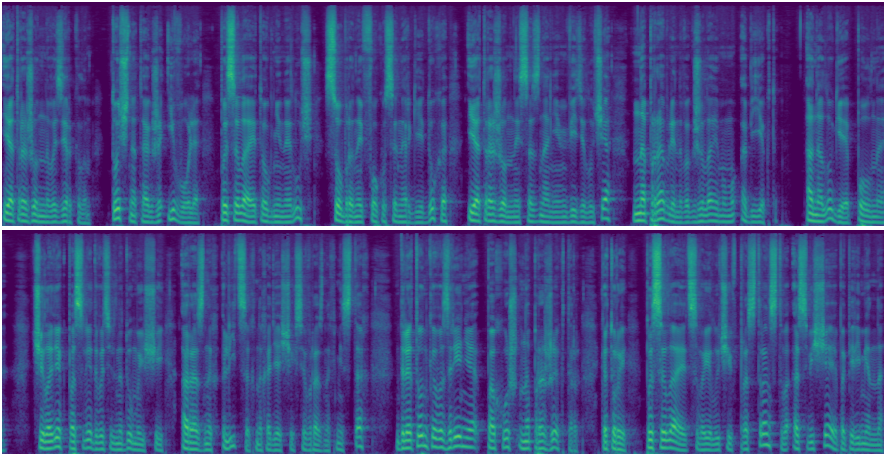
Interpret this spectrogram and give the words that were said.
и отраженного зеркалом. Точно так же и воля посылает огненный луч, собранный в фокус энергии духа и отраженный сознанием в виде луча, направленного к желаемому объекту. Аналогия полная. Человек, последовательно думающий о разных лицах, находящихся в разных местах, для тонкого зрения похож на прожектор, который посылает свои лучи в пространство, освещая попеременно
